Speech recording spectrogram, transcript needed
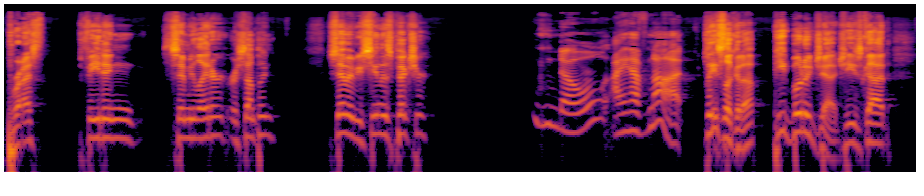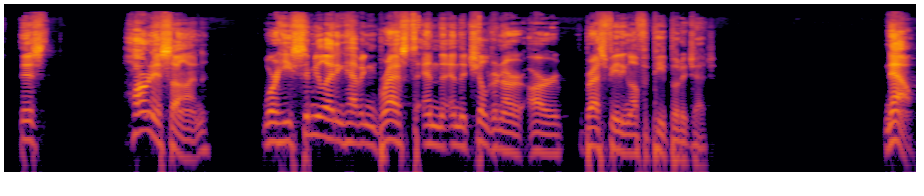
breastfeeding simulator or something. Sam, have you seen this picture? No, I have not. Please look it up. Pete Buttigieg. He's got this harness on where he's simulating having breasts and the, and the children are, are breastfeeding off of Pete Buttigieg. Now,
